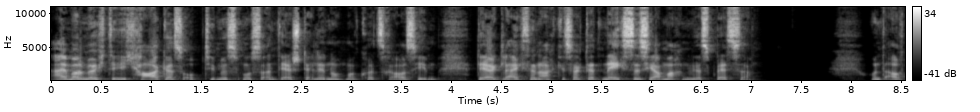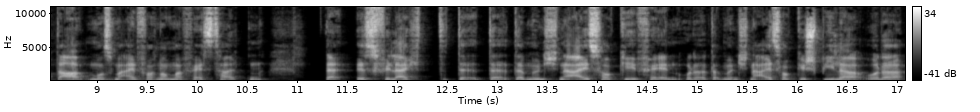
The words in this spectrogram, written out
einmal möchte ich Hagers Optimismus an der Stelle nochmal kurz rausheben, der gleich danach gesagt hat, nächstes Jahr machen wir es besser. Und auch da muss man einfach nochmal festhalten, da ist vielleicht der, der, der Münchner Eishockey-Fan oder der Münchner Eishockeyspieler oder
